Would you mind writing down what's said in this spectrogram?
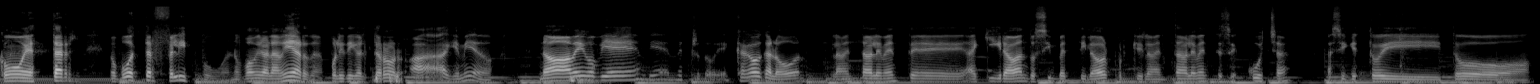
¿Cómo voy a estar? No puedo estar feliz, pues weón. Nos vamos a ir a la mierda. Política del terror. Ah, qué miedo. No, amigos, bien, bien, de todo bien. Cagado de calor. Lamentablemente aquí grabando sin ventilador porque lamentablemente se escucha. Así que estoy todo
